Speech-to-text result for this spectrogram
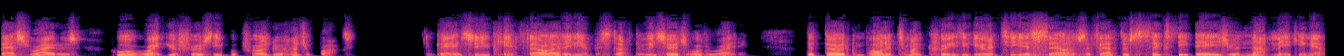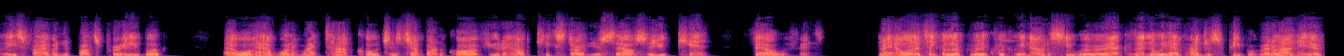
best writers who will write your first ebook for under 100 bucks. Okay, so you can't fail at any of this stuff, the research or the writing. The third component to my crazy guarantee is sales. If after 60 days you're not making at least 500 bucks per ebook, I will have one of my top coaches jump on a call with you to help kickstart your sales. So you can't fail with this. Right? I want to take a look really quickly now to see where we're at because I know we have hundreds of people that are on here.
